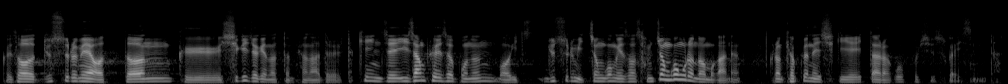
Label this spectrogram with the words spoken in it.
그래서 뉴스룸의 어떤 그 시기적인 어떤 변화들, 특히 이제 이 장표에서 보는 뭐 이- 뉴스룸 2.0에서 3.0으로 넘어가는 그런 격변의 시기에 있다라고 보실 수가 있습니다.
